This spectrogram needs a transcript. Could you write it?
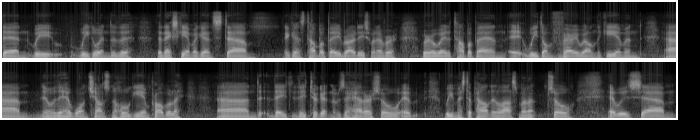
then we we go into the, the next game against um, against Tampa Bay Rowdies whenever we are away to Tampa Bay. And it, we done very well in the game and um, you know they had one chance in the whole game probably. And they they took it and it was a header. So it, we missed a penalty in the last minute. So it was um,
